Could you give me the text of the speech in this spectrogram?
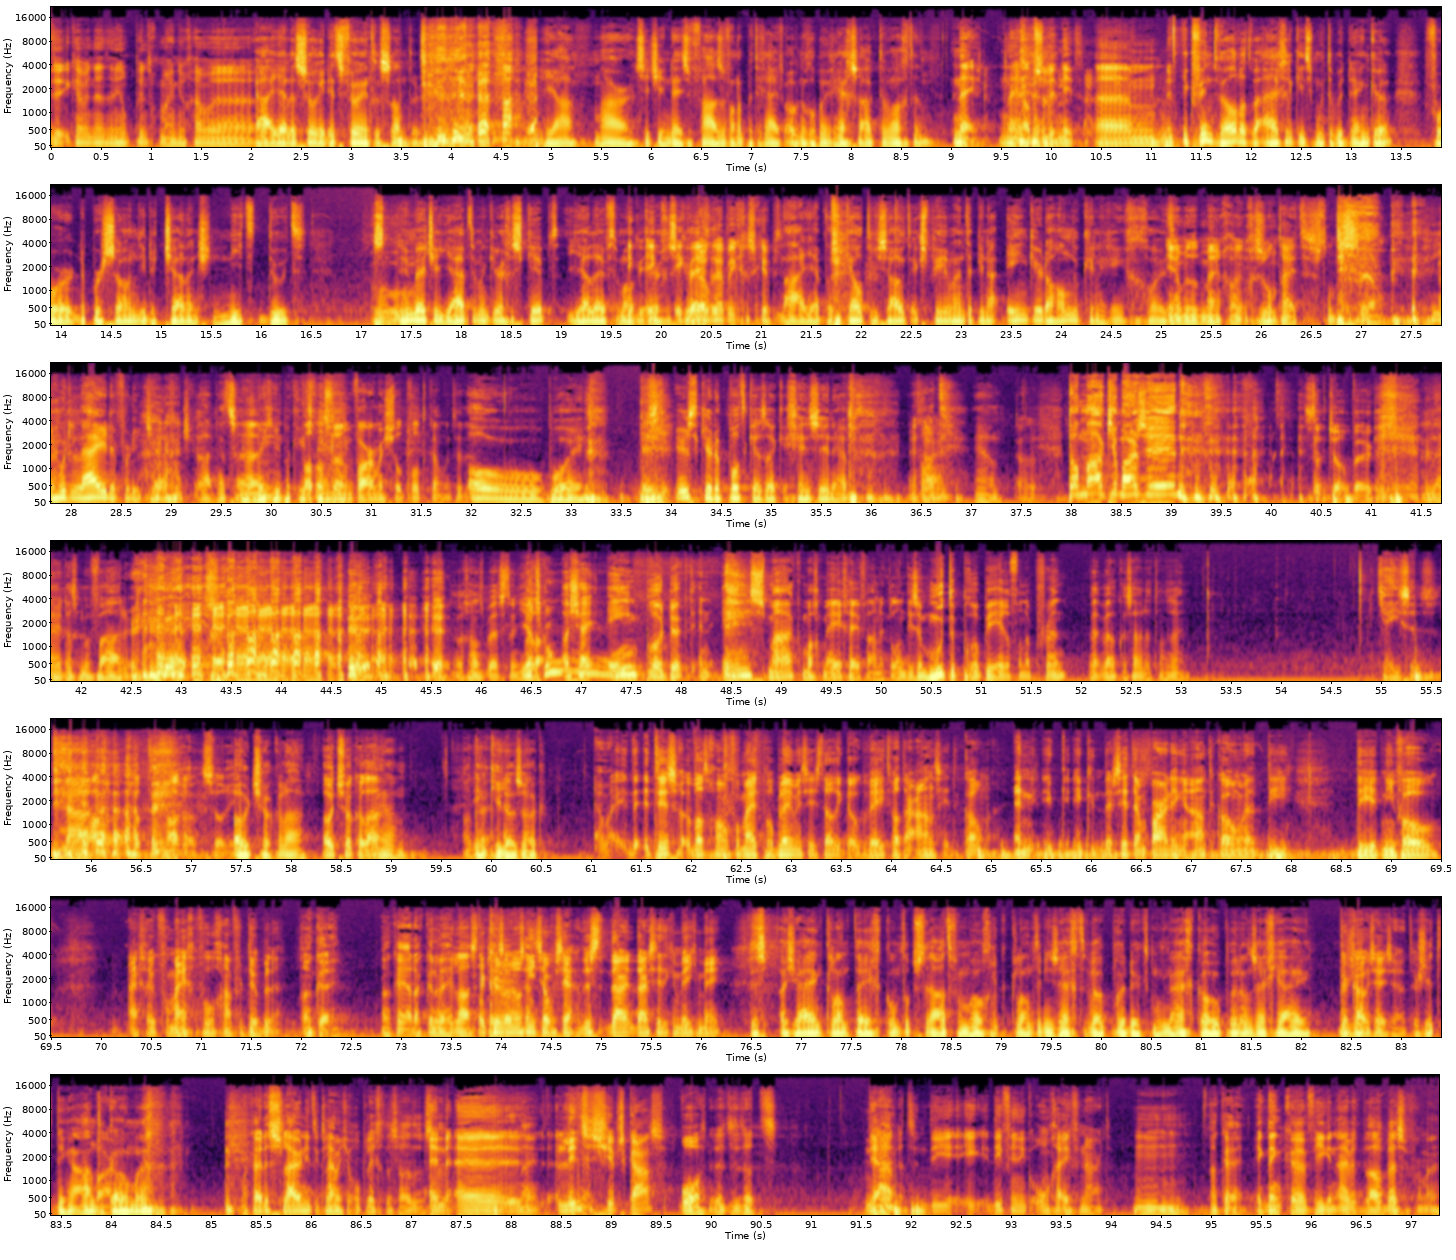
want- ik heb net een heel punt gemaakt. Nu gaan we... Ja, Jelle, sorry, dit is veel interessanter. ja, maar zit je in deze fase van het bedrijf ook nog op een rechtszaak te wachten? Nee, nee, absoluut niet. Ehm, Ik vind wel dat we eigenlijk iets moeten bedenken voor de persoon die de challenge niet doet. Dus nu een beetje, jij hebt hem een keer geskipt, Jelle heeft hem ook Ik- een keer ik- ik geskipt. weet Welke het. heb ik geskipt? Nou, je hebt dat Kelty Zout experiment, heb je na één keer de handdoek in de ring gegooid. Ja, omdat mijn gewoon gezondheid stond op het spel. Je moet lijden voor die challenge. Ja, dat is een ehm, beetje hypocriet. wat als we een warme shot vodka moeten doen? Oh boy. Dit is de eerste keer de podcast dat ik geen zin heb. Echt Wat? Ja. Oh. Dan maak je maar zin! Is dat Joe Beuk? Nee, dat is mijn vader. We gaan ons best doen. Jelle, als jij één product en één smaak mag meegeven aan de klant die ze moeten proberen van Upfront, wel- welke zou dat dan zijn? Jezus. Nou, Harro, wat- Harro, sorry. Oat chocola. Oat chocola? Ja, Oké. in kilo zak. Ja, maar het- het is wat gewoon voor mij het probleem is, is dat ik ook weet wat er aan zit te komen. En ik, ik, er zitten een paar dingen aan te komen die, die het niveau eigenlijk voor mijn gevoel gaan verdubbelen. Oké. Oké, ja, daar kunnen we helaas Daar kunnen we nog niets over zeggen. Dus daar, daar zit ik een beetje mee. Dus als jij een klant tegenkomt op straat van een mogelijke klant en die zegt welk product moet ik nou echt kopen, dan zeg jij er, Cacao zeezout. er zitten dingen aan Bar. te komen. Maar kan je de sluier niet een klein beetje oplichten? Zo, zo- En eh Nee? linzen, Oké. chips, kaas. Oh, dat, dat, ja, Ja? Dat, die, die vind ik ongeëvenaard. Hmm, Oké, ik denk eh, vegan eiwit blauwe bessen voor mij.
